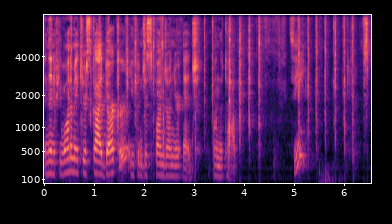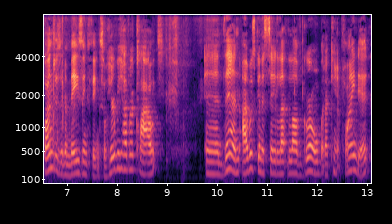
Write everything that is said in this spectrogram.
And then if you want to make your sky darker, you can just sponge on your edge, on the top. See? Sponge is an amazing thing. So here we have our clouds. And then I was going to say let love grow, but I can't find it.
